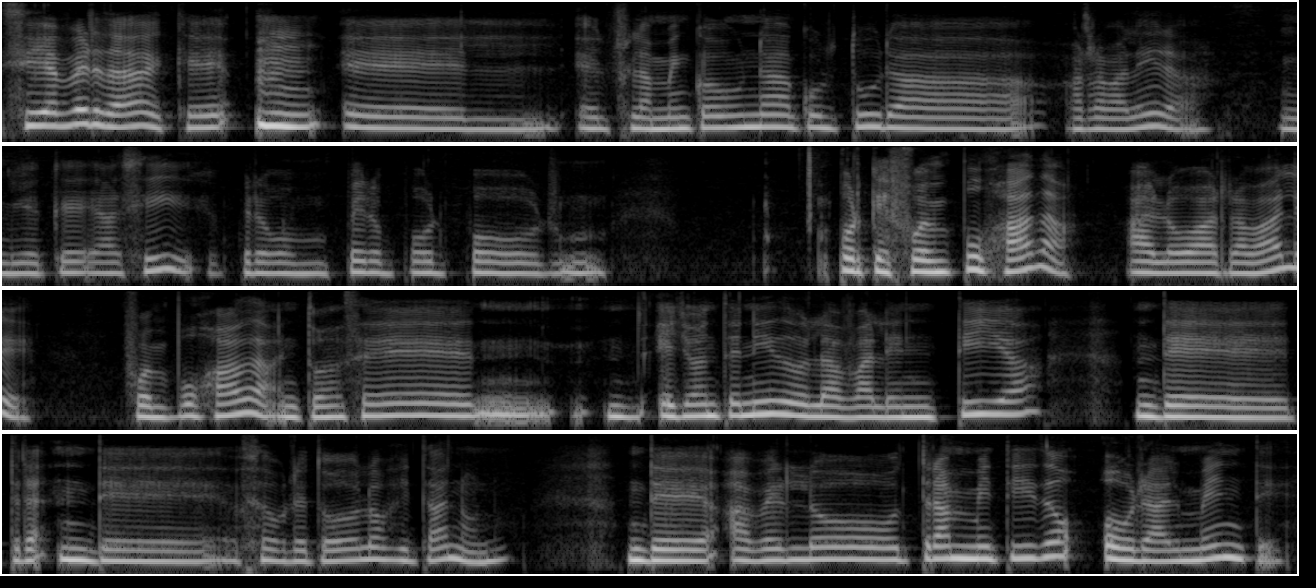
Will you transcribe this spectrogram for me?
Sí, es verdad, es que el, flamenco es una cultura arrabalera, y es que así, pero, pero por, por, porque fue empujada a los arrabales, fue empujada. Entonces ellos han tenido la valentía de, de sobre todo los gitanos, de haberlo transmitido oralmente.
